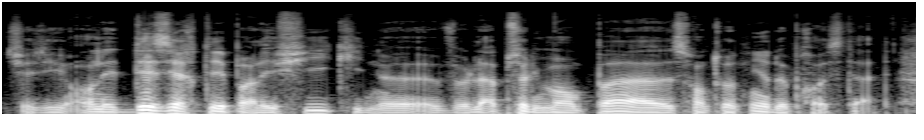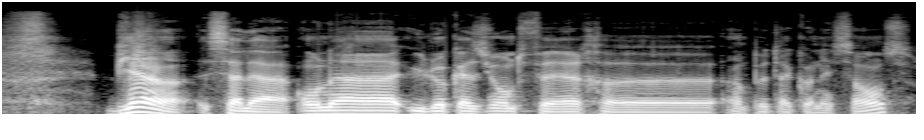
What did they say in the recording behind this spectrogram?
Je dis, on est déserté par les filles qui ne veulent absolument pas euh, s'entretenir de prostate. Bien, Salah, on a eu l'occasion de faire euh, un peu ta connaissance.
